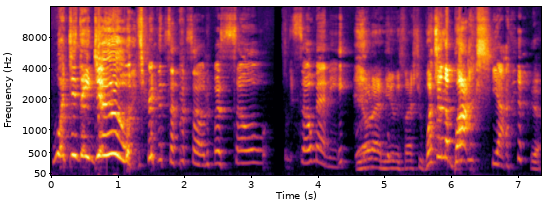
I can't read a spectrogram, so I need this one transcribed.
"What did they do?" during this episode was so so many. You know what I immediately flashed to? What's in the box? Yeah. Yeah.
